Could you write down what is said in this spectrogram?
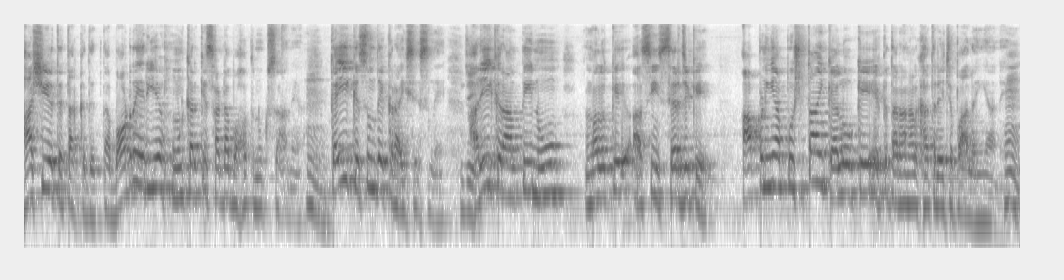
ਹਾਸ਼ੀਏ ਤੇ ਤੱਕ ਦਿੱਤਾ। ਬਾਰਡਰ ਏਰੀਆ ਹੋਣ ਕਰਕੇ ਸਾਡਾ ਬਹੁਤ ਨੁਕਸਾਨ ਹੈ। ਕਈ ਕਿਸਮ ਦੇ ਕ੍ਰਾਈਸਿਸ ਨੇ। ਹਰੀ ਕ੍ਰਾਂਤੀ ਨੂੰ ਮਤਲਬ ਕਿ ਅਸੀਂ ਸਿਰਜ ਕੇ ਆਪਣੀਆਂ ਪੁਸ਼ਤਾਂ ਹੀ ਕਹਿ ਲੋ ਕਿ ਇੱਕ ਤਰ੍ਹਾਂ ਨਾਲ ਖਤਰੇ ਚ ਪਾ ਲਈਆਂ ਨੇ।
